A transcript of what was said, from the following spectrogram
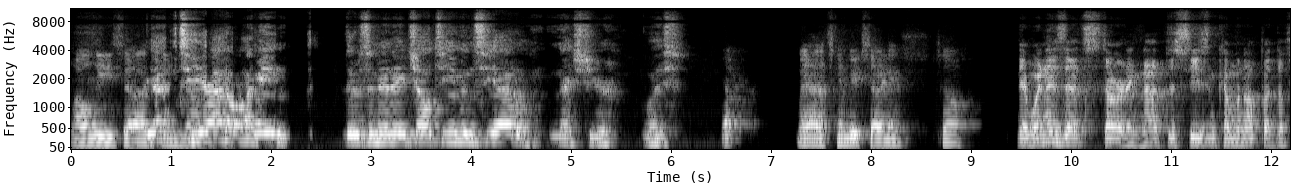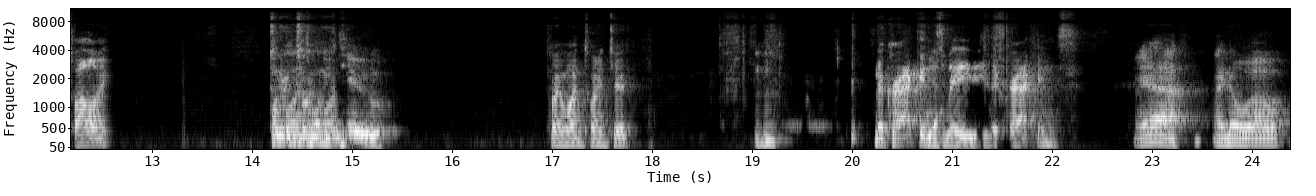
all these uh, Yeah, teams. down Seattle. there. I mean, there's an NHL team in Seattle next year, boys. Yep. Yeah, it's gonna be exciting. So Yeah, when is that starting? Not this season coming up, but the following 21, 2021. 22. 21, 22. Mhm. The Krakens, Yeah. baby, the Krakens. Yeah, I know. Uh,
